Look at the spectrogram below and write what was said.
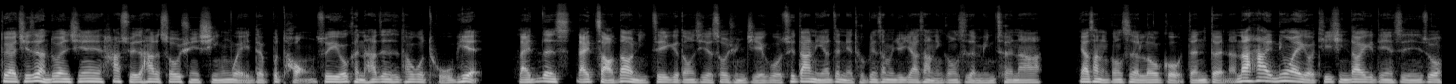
对啊，其实很多人现在他随着他的搜寻行为的不同，所以有可能他真的是透过图片。来认识，来找到你这个东西的搜寻结果，所以当然你要在你的图片上面就压上你公司的名称啊，压上你公司的 logo 等等的。那他另外有提醒到一个件事情，说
